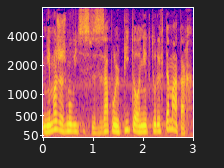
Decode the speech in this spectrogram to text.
nie możesz mówić z, z pulpitu o niektórych tematach.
